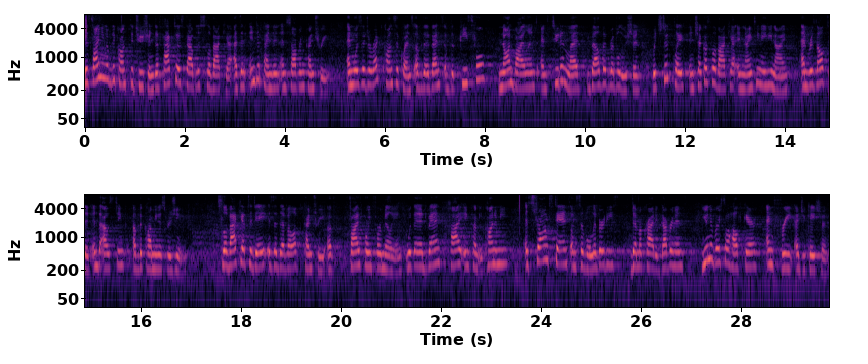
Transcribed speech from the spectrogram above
The signing of the Constitution de facto established Slovakia as an independent and sovereign country and was a direct consequence of the events of the peaceful, non-violent, and student-led Velvet Revolution, which took place in Czechoslovakia in 1989 and resulted in the ousting of the communist regime. Slovakia today is a developed country of 5.4 million, with an advanced high-income economy, a strong stance on civil liberties, democratic governance, universal healthcare, and free education.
